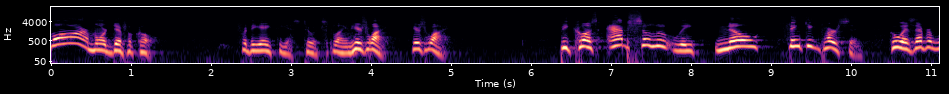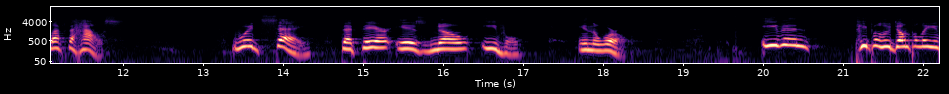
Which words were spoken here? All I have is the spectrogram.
far more difficult for the atheist to explain. Here's why. Here's why. Because absolutely no thinking person who has ever left the house would say that there is no evil in the world. Even people who don't believe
